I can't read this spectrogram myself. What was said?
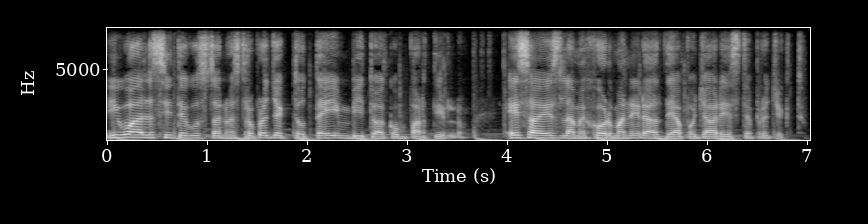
Igual si te gusta nuestro proyecto te invito a compartirlo. Esa es la mejor manera de apoyar este proyecto.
